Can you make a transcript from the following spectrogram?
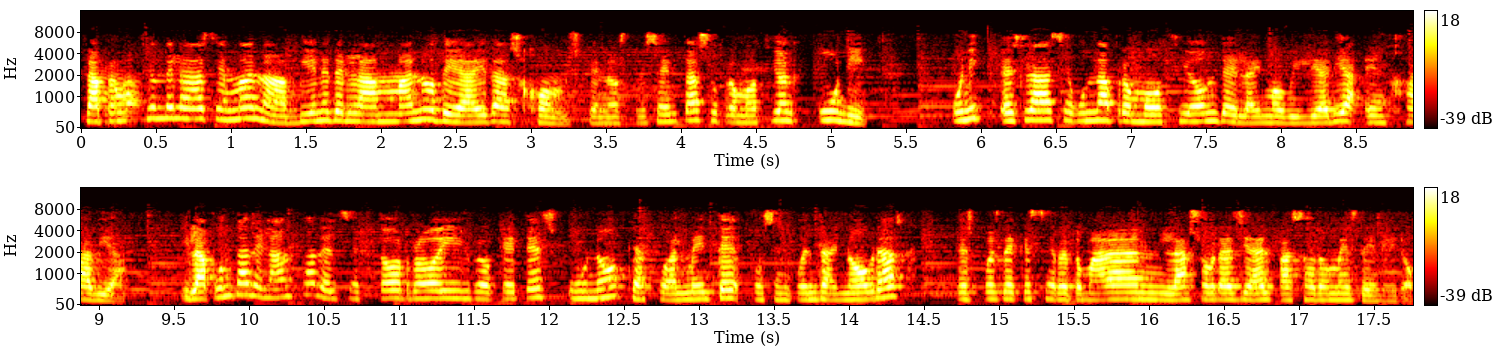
La promoción de la semana viene de la mano de Aedas Homes, que nos presenta su promoción UNIC. UNIC es la segunda promoción de la inmobiliaria en Javia y la punta de lanza del sector Roy Roquetes 1, que actualmente pues, se encuentra en obras después de que se retomaran las obras ya el pasado mes de enero.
